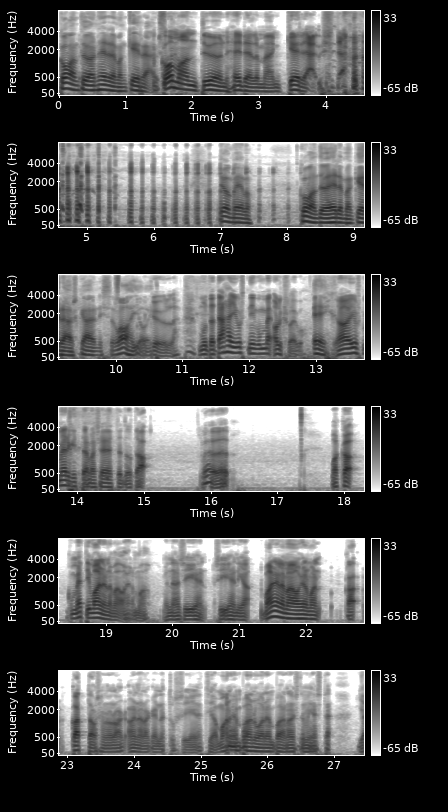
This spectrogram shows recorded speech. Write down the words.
kovan työn hedelmän keräystä. Koman työn hedelmän keräystä. Joo, meillä on kovan työn hedelmän keräys käynnissä, lahjoita. Kyllä. Mutta tähän just niinku, me, oliko sulla joku? Ei, Ja on just merkittävä se, että tota, öö, vaikka kun miettii Vain elämä-ohjelmaa, mennään siihen, siihen ja Vain elämä-ohjelman ka- kattaushan on ra- aina rakennettu siihen, että siellä on vanhempaa, nuorempaa, naista miestä ja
